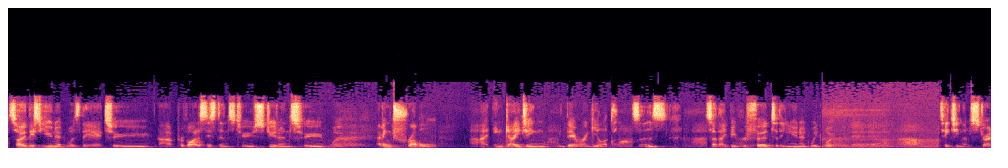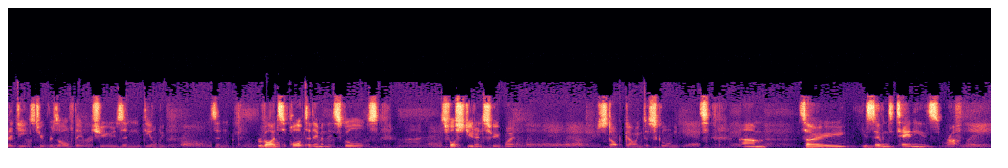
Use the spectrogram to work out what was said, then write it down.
so this unit was there to uh, provide assistance to students who were having trouble uh, engaging with their regular classes. Uh, so they'd be referred to the unit. We'd work with them, um, teaching them strategies to resolve their issues and deal with problems and provide support to them in their schools. It's for students who weren't stop going to school yet. Um, so year 7 to 10 is roughly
